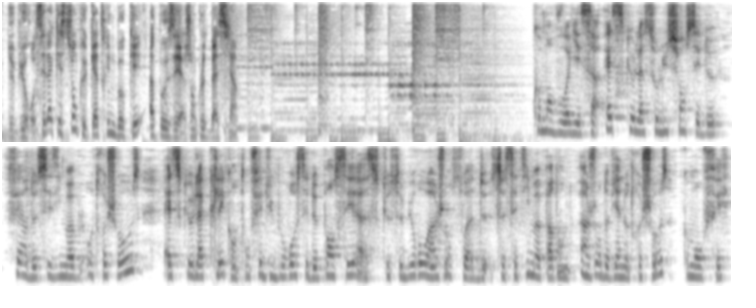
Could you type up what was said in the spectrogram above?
de bureau. C'est la question que Catherine Boquet a posée à Jean-Claude Bastien. Comment vous voyez ça? Est-ce que la solution, c'est de faire de ces immeubles autre chose? Est-ce que la clé, quand on fait du bureau, c'est de penser à ce que ce bureau un jour soit, ce, cet immeuble, pardon, un jour devienne autre chose? Comment on fait?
